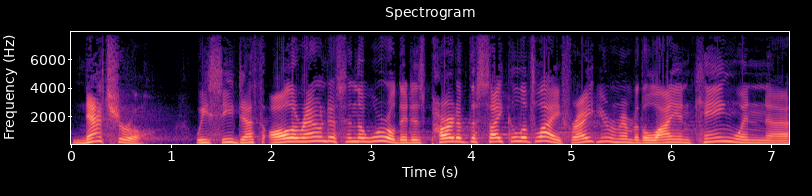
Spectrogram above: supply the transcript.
natural. We see death all around us in the world. It is part of the cycle of life, right? You remember the Lion King when uh,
